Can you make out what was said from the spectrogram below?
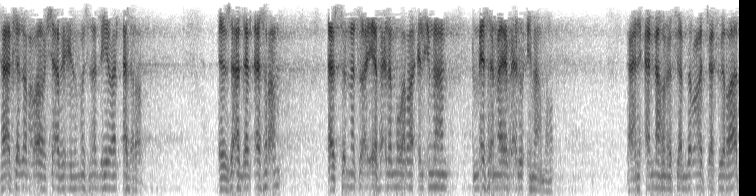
هكذا رواه الشافعي في مسنده والأثرم. زاد الأثرم السنة أن يفعل من وراء الإمام مثل ما يفعل إمامه. يعني أنهم يكبرون التكبيرات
